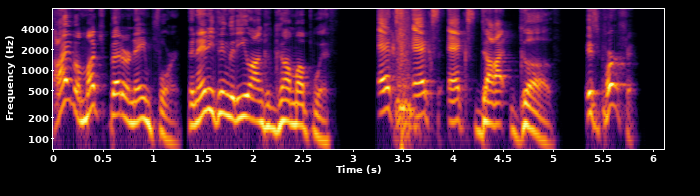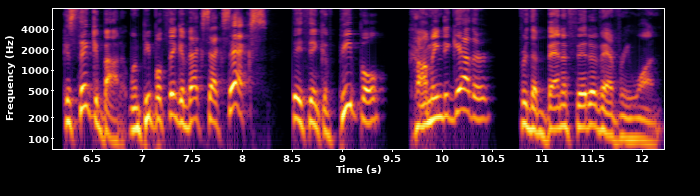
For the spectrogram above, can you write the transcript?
I have a much better name for it than anything that Elon could come up with xxx.gov. It's perfect. Because think about it when people think of XXX, they think of people coming together for the benefit of everyone.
